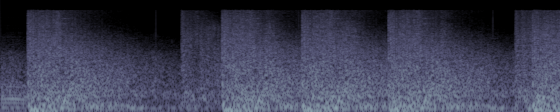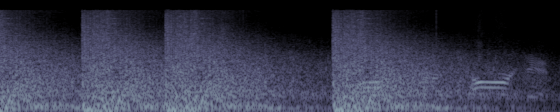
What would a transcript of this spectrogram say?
Ooh, Mark your targets.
